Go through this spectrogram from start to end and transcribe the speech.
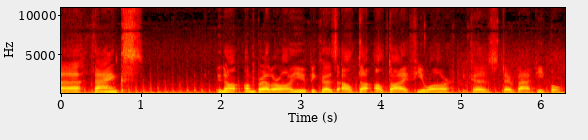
Uh, thanks. You're not Umbrella, are you? Because I'll, di I'll die if you are, because they're bad people.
